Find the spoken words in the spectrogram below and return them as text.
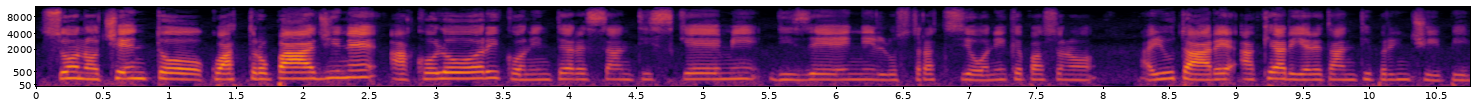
Sono 104 pagine a colori con interessanti schemi, disegni, illustrazioni che possono aiutare a chiarire tanti principi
